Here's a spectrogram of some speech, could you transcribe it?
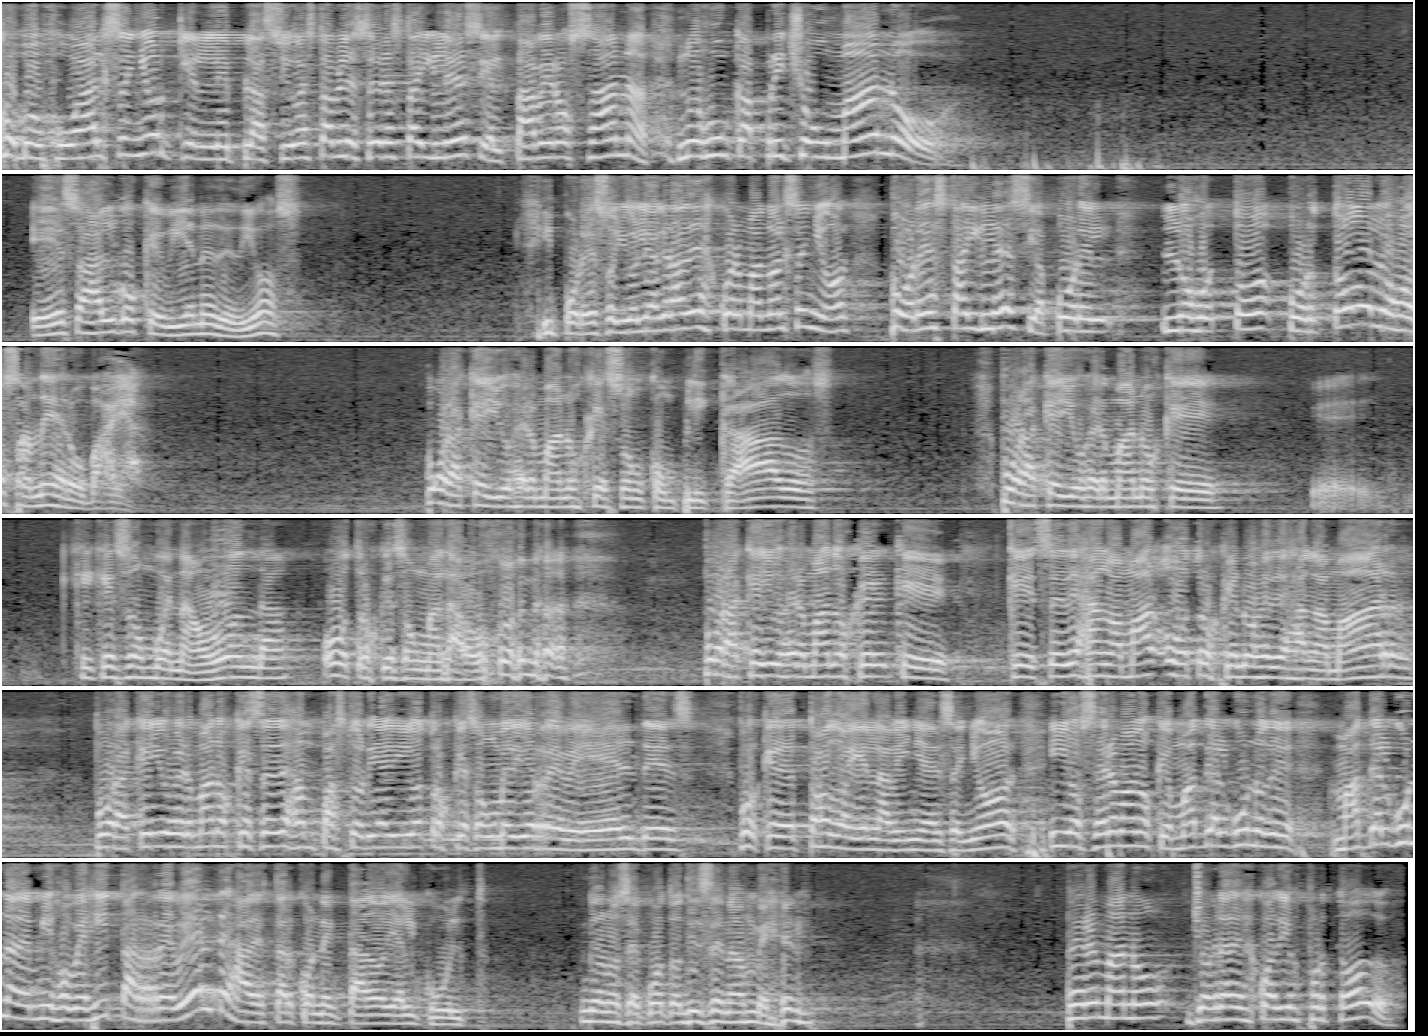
Como fue al Señor quien le plació establecer esta iglesia, el Tábero Sana, no es un capricho humano. Es algo que viene de Dios. Y por eso yo le agradezco, hermano, al Señor por esta iglesia, por, el, por todos los osaneros, vaya. Por aquellos hermanos que son complicados, por aquellos hermanos que, eh, que, son buena onda, otros que son mala onda, por aquellos hermanos que, que se dejan amar, otros que no se dejan amar por aquellos hermanos que se dejan pastorear y otros que son medio rebeldes, porque de todo hay en la viña del Señor. Y yo sé, hermano, que más de alguno de más de alguna de mis ovejitas rebeldes ha de estar conectado hoy al culto. Yo no sé cuántos dicen amén. Pero hermano, yo agradezco a Dios por todo.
